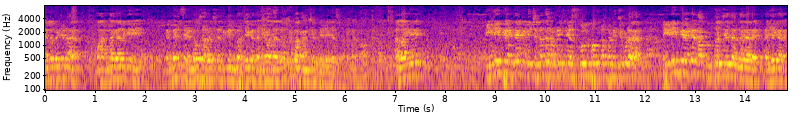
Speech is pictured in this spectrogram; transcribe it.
నిలబెట్టిన మా అన్నగారికి ఎమ్మెల్సీ రెండవసారి వచ్చినందుకు నేను ప్రత్యేక ధన్యవాదాలు శుభాకాంక్షలు తెలియజేసుకుంటున్నాను. అలాగే టీడీపీ అంటే నేను చిన్నతనం నుంచి నేను స్కూల్ పోతున్నప్పటి నుంచి కూడా టీడీపీ అంటే నాకు గుర్తొచ్చేది అన్నగారే అయ్యగారే.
